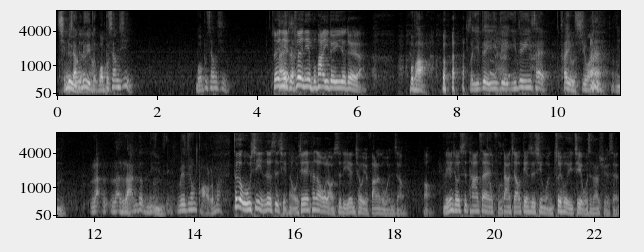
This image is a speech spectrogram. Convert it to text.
倾向绿的，绿的我不相信。我不相信，所以你所以你也不怕一对一就对了。不怕，一对一对一对一才才有希望。嗯，蓝蓝蓝的你没有地方跑了嘛？这个吴欣颖这个事情哈，我今天看到我老师李艳秋也发了个文章啊，李艳秋是他在辅大教电视新闻最后一届，我是他学生，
